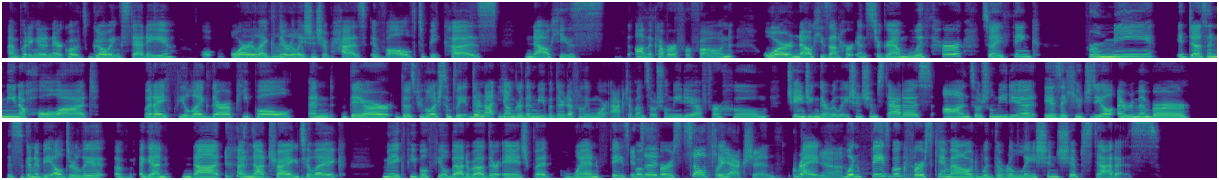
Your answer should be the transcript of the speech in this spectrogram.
I'm putting it in air quotes going steady or, or like their Mhm. relationship has evolved because now he's on the cover of her phone or now he's on her Instagram with her. So I think for me, it doesn't mean a whole lot, but I feel like there are people and they are those people are simply they're not younger than me but they're definitely more active on social media for whom changing their relationship status on social media is a huge deal. I remember this is going to be elderly of again not i'm not trying to like make people feel bad about their age but when facebook first self came- reaction. right Yeah. when facebook Yeah. first came out with the relationship status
